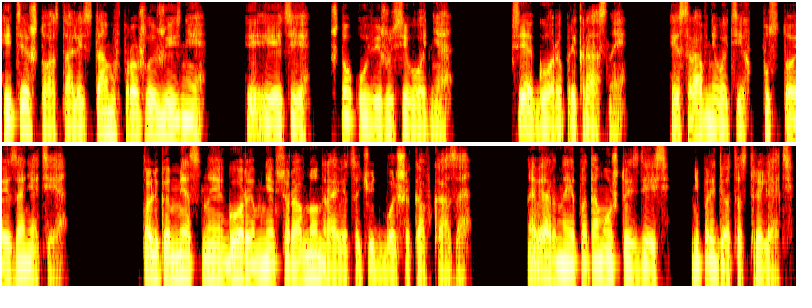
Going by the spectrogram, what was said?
И те, что остались там в прошлой жизни, и эти, что увижу сегодня. Все горы прекрасны, и сравнивать их — пустое занятие. Только местные горы мне все равно нравятся чуть больше Кавказа. Наверное, потому что здесь не придется стрелять.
